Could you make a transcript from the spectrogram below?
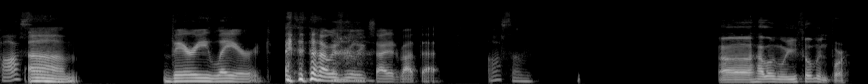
Awesome. Um very layered. I was really excited about that. Awesome. Uh, how long were you filming for?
